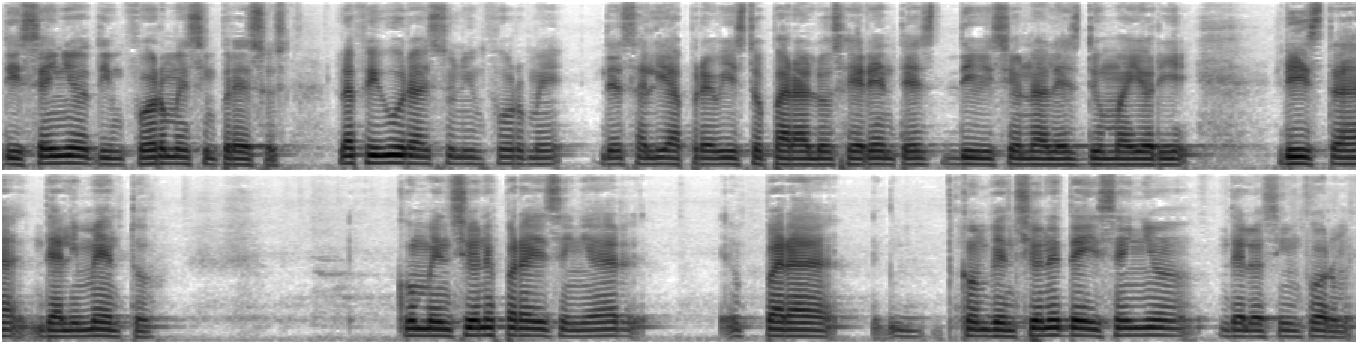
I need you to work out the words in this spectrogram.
diseño de informes impresos. La figura es un informe de salida previsto para los gerentes divisionales de un mayorista de alimentos. Convenciones para diseñar para convenciones de diseño de los informes.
